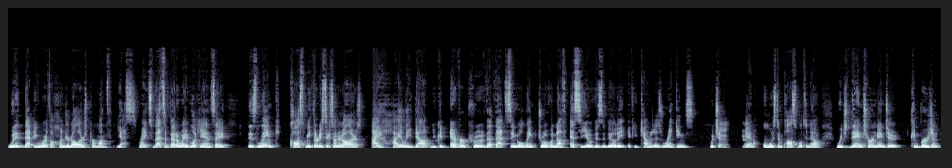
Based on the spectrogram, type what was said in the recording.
Wouldn't that be worth $100 per month? Yes, right? So that's a better way of looking at it and say, this link cost me $3,600. I highly doubt you can ever prove that that single link drove enough SEO visibility if you count it as rankings, which mm. Again, almost impossible to know, which then turned into conversion,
